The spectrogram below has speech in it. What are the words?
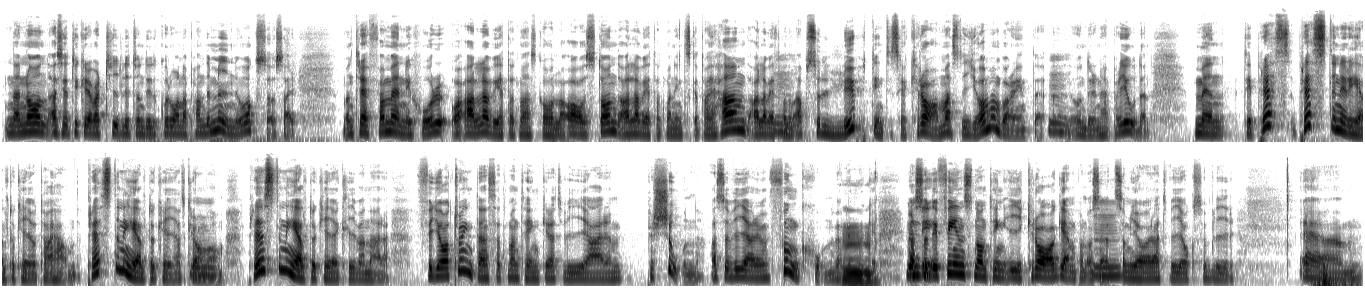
när någon, alltså jag tycker det har varit tydligt under coronapandemin nu också, så här, man träffar människor och alla vet att man ska hålla avstånd, alla vet att man inte ska ta i hand, alla vet att man absolut inte ska kramas, det gör man bara inte under den här perioden. Men till präst, prästen är det helt okej att ta i hand, prästen är helt okej att krama om, prästen är helt okej att kliva nära. För jag tror inte ens att man tänker att vi är en person, alltså vi är en funktion väldigt mycket. alltså det... det- finns någonting i kragen på något sätt som gör att vi också blir, ehm,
